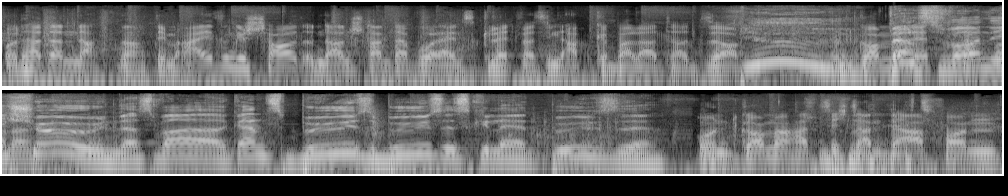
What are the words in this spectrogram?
Und hat dann nach, nach dem Eisen geschaut und dann stand da wohl ein Skelett, was ihn abgeballert hat. So. Und Gomme Das war nicht schön. Das war ganz böse, böse Skelett. Böse. Und Gomme hat sich dann davon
